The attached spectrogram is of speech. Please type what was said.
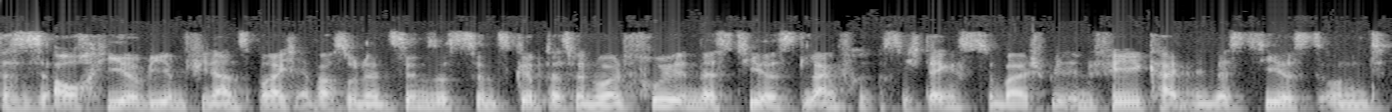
dass es auch hier wie im Finanzbereich einfach so einen Zinseszins gibt, dass wenn du halt früh investierst, langfristig denkst zum Beispiel, in Fähigkeiten investierst und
